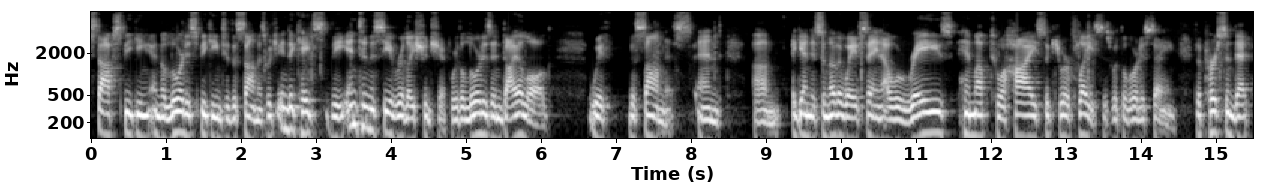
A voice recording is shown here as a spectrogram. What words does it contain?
stops speaking and the Lord is speaking to the psalmist, which indicates the intimacy of relationship where the Lord is in dialogue with the psalmist. And um, again, it's another way of saying, I will raise him up to a high, secure place, is what the Lord is saying. The person that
